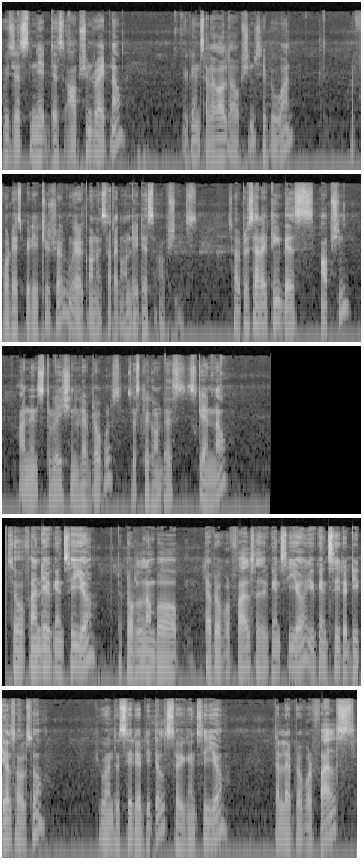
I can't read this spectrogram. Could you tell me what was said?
we just need this option right now. You can select all the options if you want but for this video tutorial we are gonna select only this options. So after selecting this option uninstallation leftovers just click on this scan now so finally you can see here the total number of leftover files. As you can see here you can see the details also. If you want to see the details so you can see here the leftover files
